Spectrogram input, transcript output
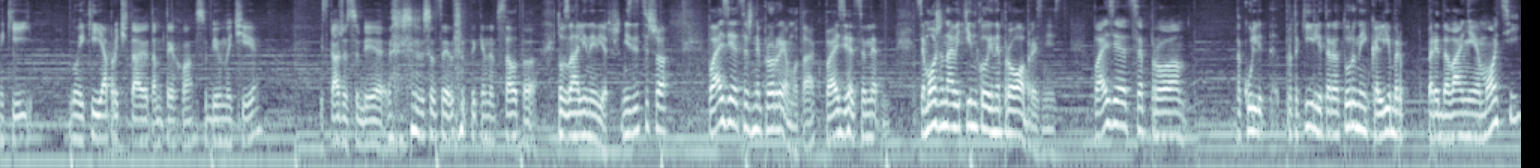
який ну, який я прочитаю там тихо собі вночі і скажу собі, що це таке написав, то то взагалі не вірш. Мені здається, що поезія це ж не про Риму, так? Поезія це не. Це може навіть інколи не про образність. Поезія це про таку, про такий літературний калібр передавання емоцій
